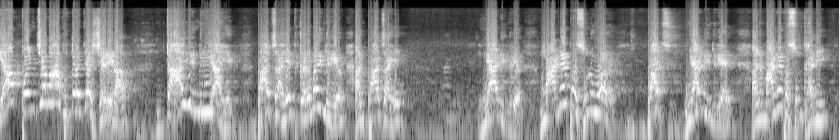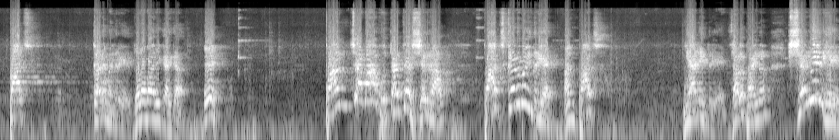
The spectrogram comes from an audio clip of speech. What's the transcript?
या पंचमहाभूताच्या शरीरात दहा इंद्रिय आहेत. पाच आहेत कर्मेंद्रिय आणि पाच आहेत ज्ञान इंद्रिय मानेपासून वर पाच ज्ञानेंद्रिय आहेत आणि मानेपासून खाली पाच कर्मेंद्रिय जरा बारीक आहे का ए पंचमहाभूताच्या शरीरात पाच कर्म इंद्रिय आहेत आणि पाच ज्ञानेंद्रिय आहेत. झालं फायनल शरीर हे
